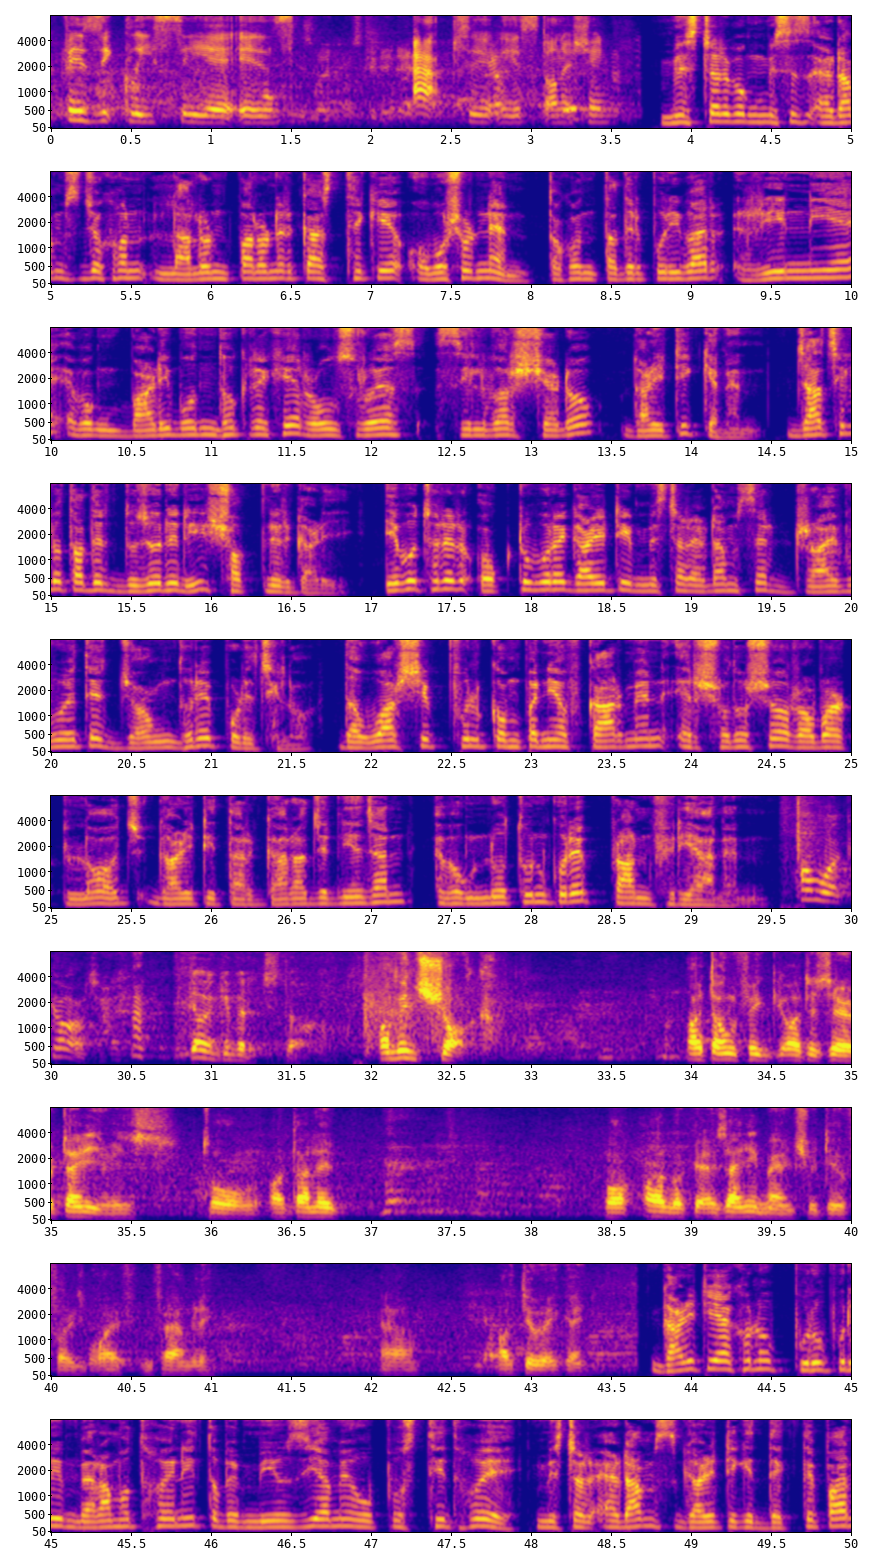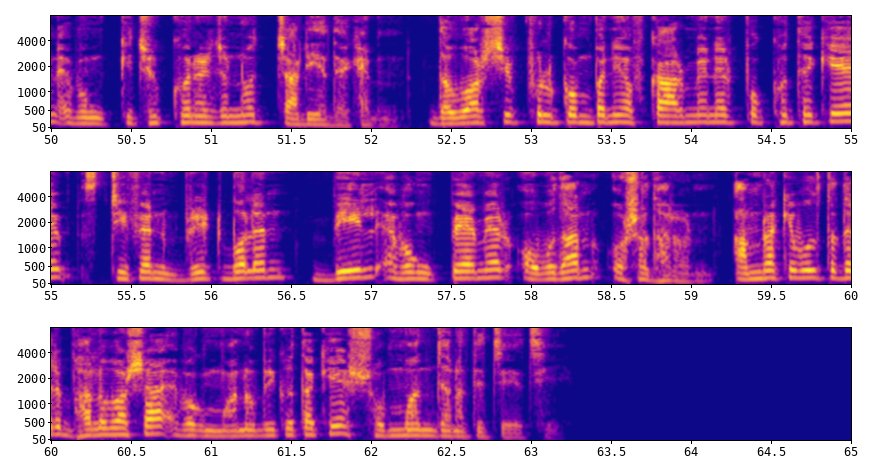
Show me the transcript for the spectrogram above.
physically see it is absolutely astonishing. Mister এবং Mrs Adams যখন লালন পালনের কাছ থেকে অবসর নেন তখন তাদের পরিবার ঋণ নিয়ে এবং বাড়ি বন্ধক রেখে রোলস রয়েস সিলভার শ্যাডো গাড়িটি কেনেন যা ছিল তাদের দুজনেরই স্বপ্নের গাড়ি এবছরের অক্টোবরে গাড়িটি মিস্টার অ্যাডামসের ড্রাইভওয়েতে জং ধরে পড়েছিল। The worshipful company of Carmen এর সদস্য রবার্ট লজ গাড়িটি তার গ্যারাজে নিয়ে যান এবং নতুন করে প্রাণ ফিরিয়ে আনেন। I'll do it again. গাড়িটি এখনও পুরোপুরি মেরামত হয়নি, তবে মিউজিয়ামে উপস্থিত হয়ে মিস্টার অ্যাডামস গাড়িটিকে দেখতে পান এবং কিছুক্ষণের জন্য চালিয়ে দেখেন। দ্য ওয়ারশিপফুল কোম্পানি অফ কারমেনের পক্ষ থেকে স্টিফেন ব্রিট বলেন, বিল এবং প্যামের অবদান অসাধারণ। আমরা কেবল তাদের ভালোবাসা এবং মানবিকতাকে সম্মান জানাতে চেয়েছি।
